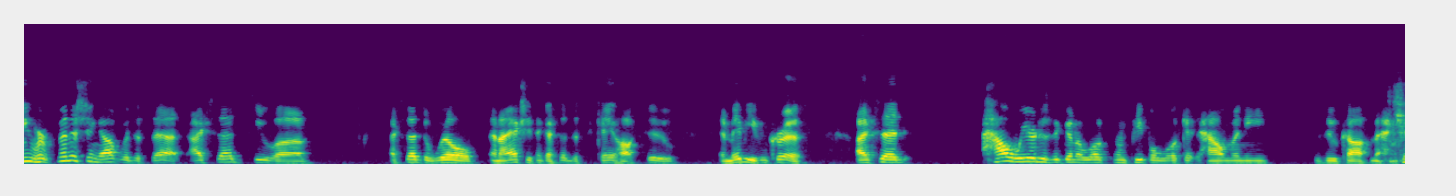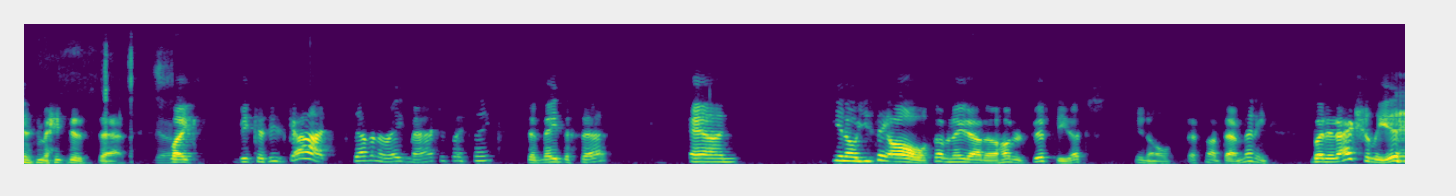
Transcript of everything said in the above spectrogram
we were finishing up with the set, I said to uh, I said to Will, and I actually think I said this to K Hawk too, and maybe even Chris. I said, "How weird is it going to look when people look at how many Zhukov matches made this set? Yeah. Like because he's got seven or eight matches, I think, that made the set, and you know, you think, oh, seven, eight out of 150, that's you know, that's not that many, but it actually is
